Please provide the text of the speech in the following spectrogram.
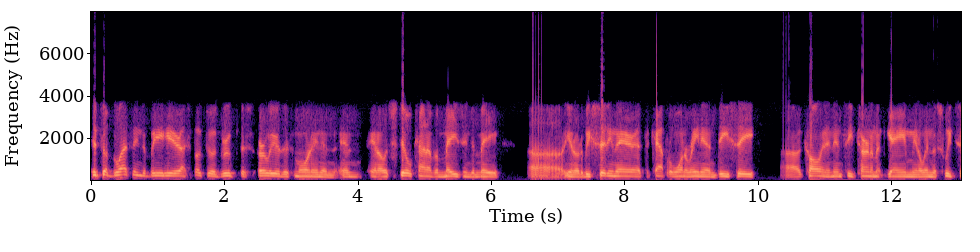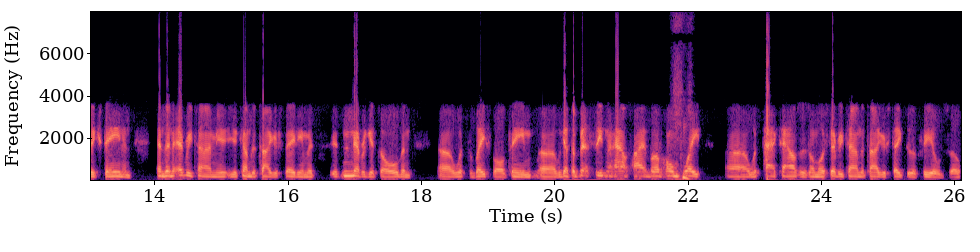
it's a blessing to be here. I spoke to a group this earlier this morning, and and you know, it's still kind of amazing to me. Uh, you know, to be sitting there at the Capital One Arena in D.C uh, calling an NC tournament game, you know, in the Sweet 16, and and then every time you you come to Tiger Stadium, it's it never gets old. And uh, with the baseball team, uh, we got the best seat in the house, high above home plate, uh, with packed houses almost every time the Tigers take to the field. So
